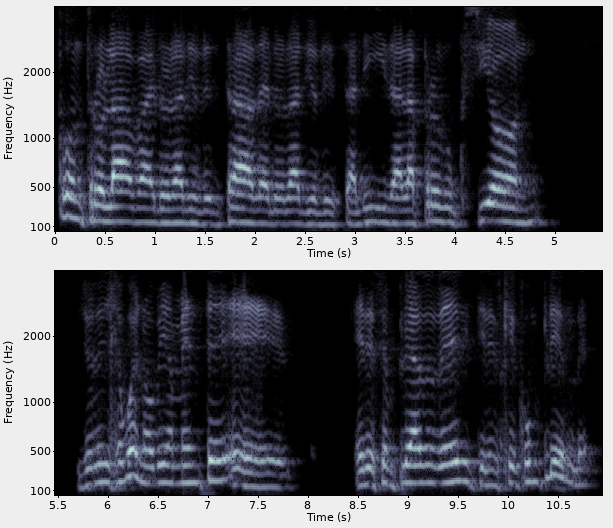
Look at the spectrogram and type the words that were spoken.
controlaba el horario de entrada, el horario de salida, la producción yo le dije, bueno, obviamente eh, eres empleado de él y tienes que cumplirle.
